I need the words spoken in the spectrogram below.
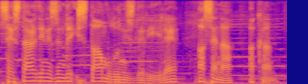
Sesler Denizi'nde İstanbul'un izleriyle Asena Akan.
